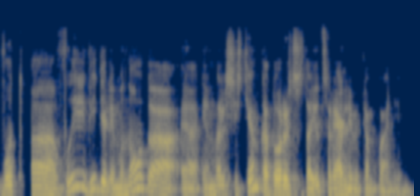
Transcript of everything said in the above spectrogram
вот а, вы видели много э, ML-систем, которые создаются реальными компаниями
